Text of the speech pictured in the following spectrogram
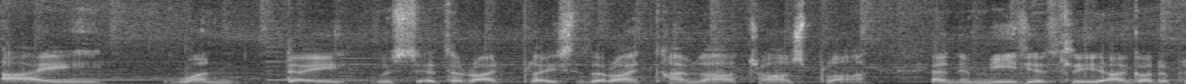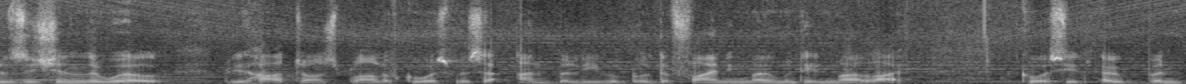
I one day was at the right place at the right time, the heart transplant. And immediately I got a position in the world. The heart transplant, of course, was an unbelievable defining moment in my life. Of course, it opened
